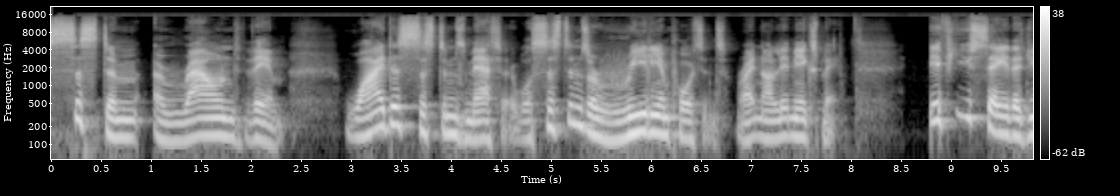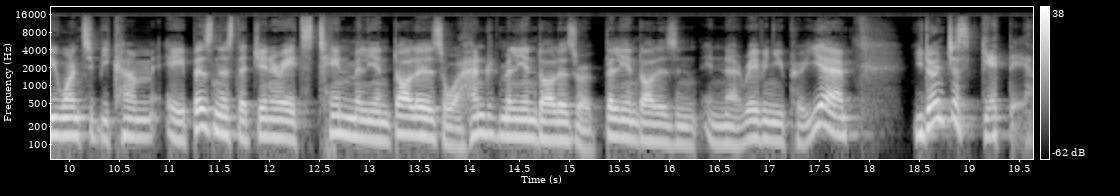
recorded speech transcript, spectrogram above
system around them. Why does systems matter? Well, systems are really important, right? Now, let me explain. If you say that you want to become a business that generates $10 million or $100 million or a billion dollars in, in uh, revenue per year, you don't just get there,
